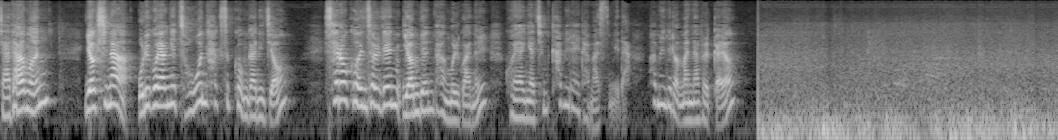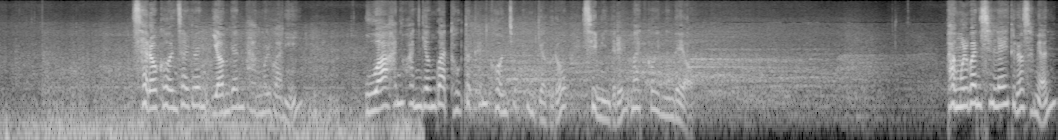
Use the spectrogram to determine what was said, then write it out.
자, 다음은 역시나 우리 고향의 좋은 학습 공간이죠. 새로 건설된 연변 박물관을 고향이 아침 카메라에 담았습니다. 화면으로 만나볼까요? 새로 건설된 연변 박물관이 우아한 환경과 독특한 건축 풍격으로 시민들을 맞고 있는데요. 박물관 실내에 들어서면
